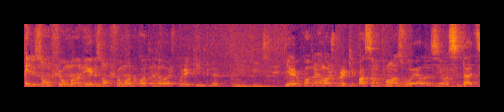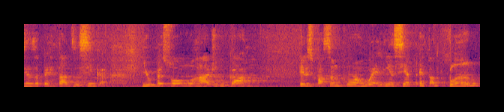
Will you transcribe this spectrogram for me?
eles vão filmando e eles vão filmando o contra-relógio por equipe, né? E aí o contra-relógio por equipe passando por umas ruelas, assim, umas cidadezinhas apertadas assim, cara. E o pessoal no rádio do carro, eles passando por uma ruelinha assim, apertado, plano,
